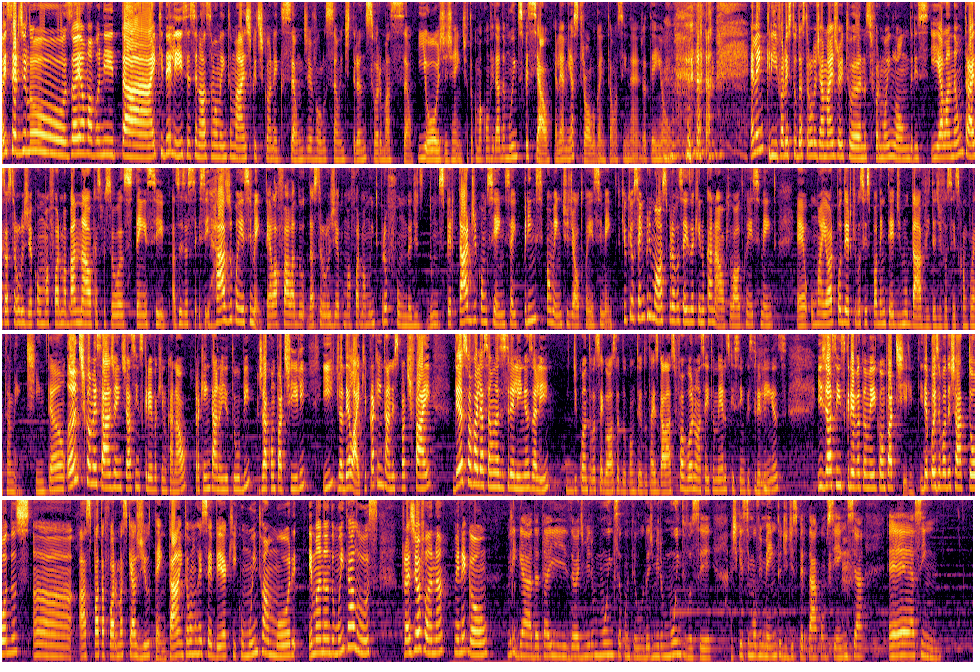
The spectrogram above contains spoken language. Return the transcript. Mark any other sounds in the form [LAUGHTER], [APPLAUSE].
Oi, ser de luz! Oi, alma bonita! Ai, que delícia esse nosso momento mágico de conexão, de evolução e de transformação. E hoje, gente, eu tô com uma convidada muito especial. Ela é a minha astróloga, então, assim, né, já tenho. [LAUGHS] Ela é incrível, ela estuda astrologia há mais de oito anos, se formou em Londres e ela não traz a astrologia como uma forma banal que as pessoas têm esse, às vezes, esse raso conhecimento. Ela fala do, da astrologia com uma forma muito profunda, de, de, um despertar de consciência e principalmente de autoconhecimento. Que o que eu sempre mostro para vocês aqui no canal, que o autoconhecimento é o maior poder que vocês podem ter de mudar a vida de vocês completamente. Então, antes de começar, gente, já se inscreva aqui no canal. Para quem tá no YouTube, já compartilhe e já dê like. Para quem tá no Spotify, dê a sua avaliação nas estrelinhas ali de quanto você gosta do conteúdo Thais Galácio. Por favor, não aceito menos que cinco estrelinhas. [LAUGHS] E já se inscreva também e compartilhe. E depois eu vou deixar todas uh, as plataformas que a Gil tem, tá? Então vamos receber aqui com muito amor, emanando muita luz, para Giovana Menegon. Obrigada, Thaís. Eu admiro muito seu conteúdo, admiro muito você. Acho que esse movimento de despertar a consciência é assim.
